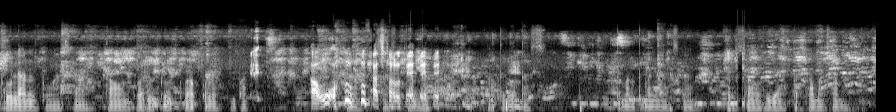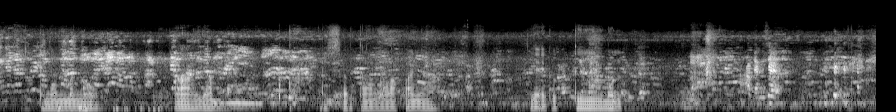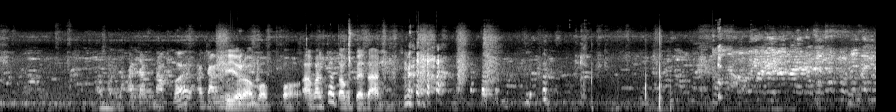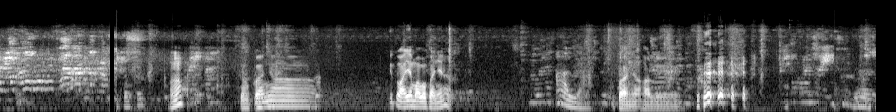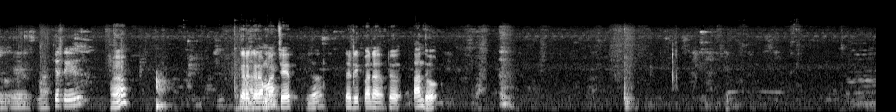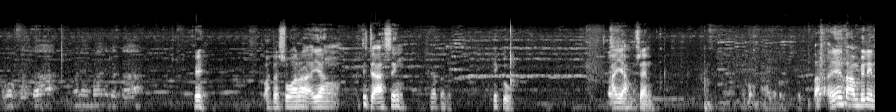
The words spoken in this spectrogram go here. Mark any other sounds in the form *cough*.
bulan puasa tahun 2024 awu asoleh aktivitas teman-teman yang sedang bersahur ya bersama-sama dengan menu ayam beserta lalapannya yaitu timun iya ora apa-apa. Aku kan sudah tahu kebiasaan. Hah? Yang banyak. Itu ayam apa banyak? ayam. Banyak kali. macet ini Hah? Gara-gara macet ya daripada de- tanduk. Eh, ada suara yang tidak asing. siapa tuh Niku. Ayah Husen. Tak, ini tampilin.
